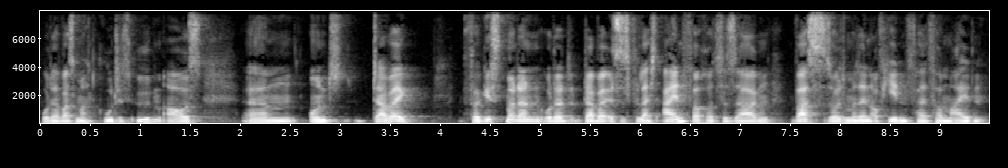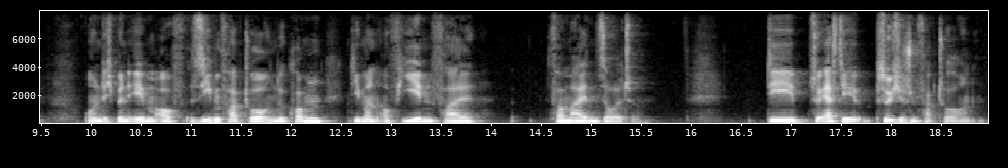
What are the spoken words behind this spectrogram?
oder was macht gutes Üben aus? Ähm, und dabei vergisst man dann oder dabei ist es vielleicht einfacher zu sagen, was sollte man denn auf jeden Fall vermeiden? Und ich bin eben auf sieben Faktoren gekommen, die man auf jeden Fall vermeiden sollte. Die, zuerst die psychischen Faktoren.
